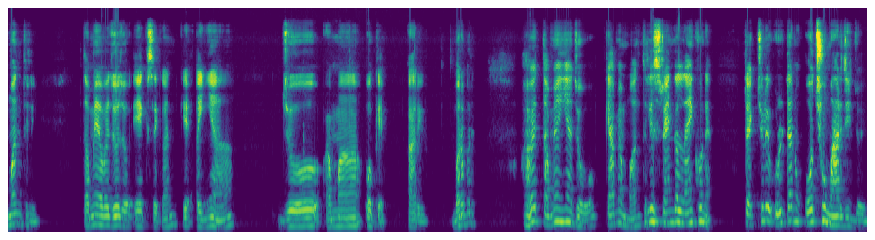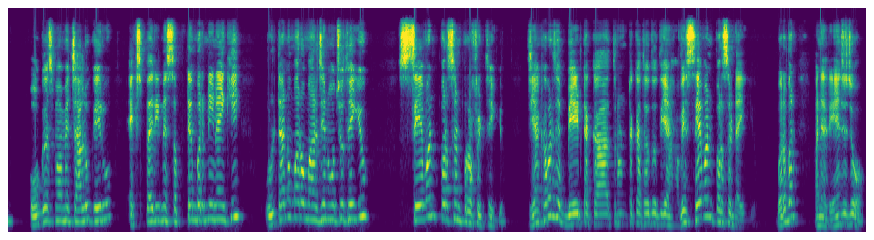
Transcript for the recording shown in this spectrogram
મંથલી તમે હવે જોજો એક સેકન્ડ કે અહીંયા જો આમાં ઓકે આ રહ્યું. બરાબર? હવે તમે અહીંયા જુઓ કે આ મંથલી સ્ટ્રેંગલ નાખ્યું ને, તો એકચ્યુઅલી ઉલટાનું ઓછું માર્જિન જોયું. ઓગસ્ટમાં મેં ચાલુ કર્યું એક્સપાયરી મેં સપ્ટેમ્બરની નાખી, ઉલટાનું મારું માર્જિન ઓછું થઈ ગયું સેવન પર્સન્ટ પ્રોફિટ થઈ ગયું. જ્યાં ખબર છે, બે ટકા, ત્રણ ટકા થતો ત્યાં. હવે સેવન પર્સન્ટ આવી ગયું. બરોબર? અને રેન્જ જો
